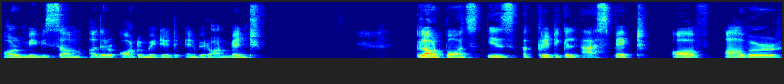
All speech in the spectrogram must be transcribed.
or maybe some other automated environment. CloudPods is a critical aspect of our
